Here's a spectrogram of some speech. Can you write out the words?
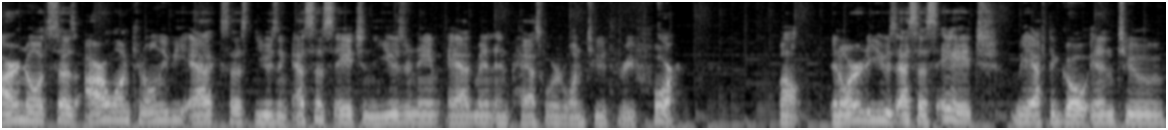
our note says R1 can only be accessed using SSH and the username admin and password 1234. Well, in order to use SSH, we have to go into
